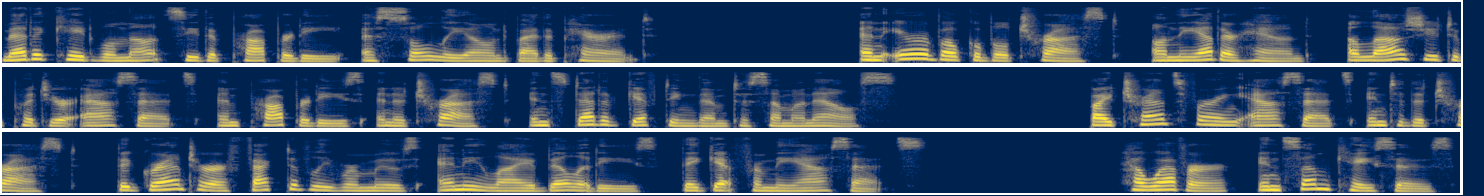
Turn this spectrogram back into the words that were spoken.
Medicaid will not see the property as solely owned by the parent. An irrevocable trust, on the other hand, allows you to put your assets and properties in a trust instead of gifting them to someone else. By transferring assets into the trust, the grantor effectively removes any liabilities they get from the assets. However, in some cases,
